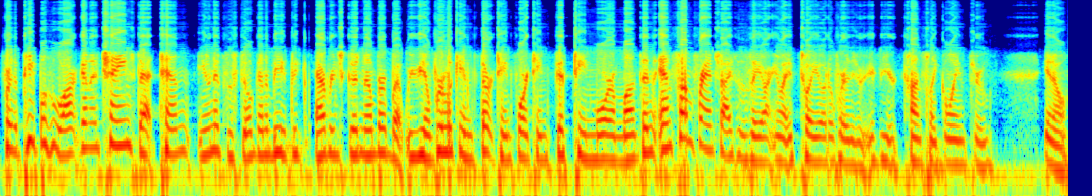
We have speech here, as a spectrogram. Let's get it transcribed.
for the people who aren't going to change, that 10 units is still going to be the average good number, but we, you know, we're looking 13, 14, 15 more a month, and, and some franchises, they are, you know, like Toyota, where if you're constantly going through, you know,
